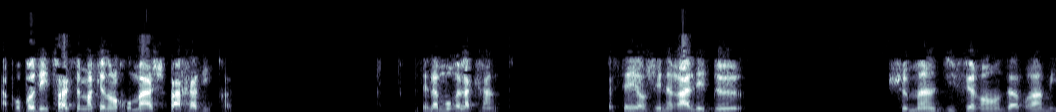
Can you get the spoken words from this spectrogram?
À propos d'Yitzhak, c'est marqué dans le Chumash, Pachad. C'est l'amour et la crainte. C'est en général les deux chemins différents d'Abraham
